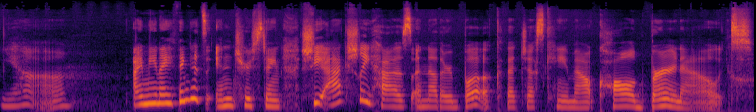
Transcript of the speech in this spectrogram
yeah. I mean, I think it's interesting. She actually has another book that just came out called Burnout,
